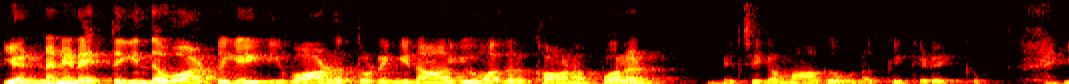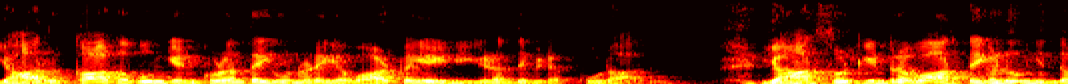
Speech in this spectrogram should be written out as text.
என்ன நினைத்து இந்த வாழ்க்கையை நீ வாழத் தொடங்கினாயோ அதற்கான பலன் நிச்சயமாக உனக்கு கிடைக்கும். யாருக்காகவும் என் குழந்தை உன்னுடைய வாழ்க்கையை நீ இழந்துவிடக்கூடாது யார் சொல்கின்ற வார்த்தைகளும் இந்த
